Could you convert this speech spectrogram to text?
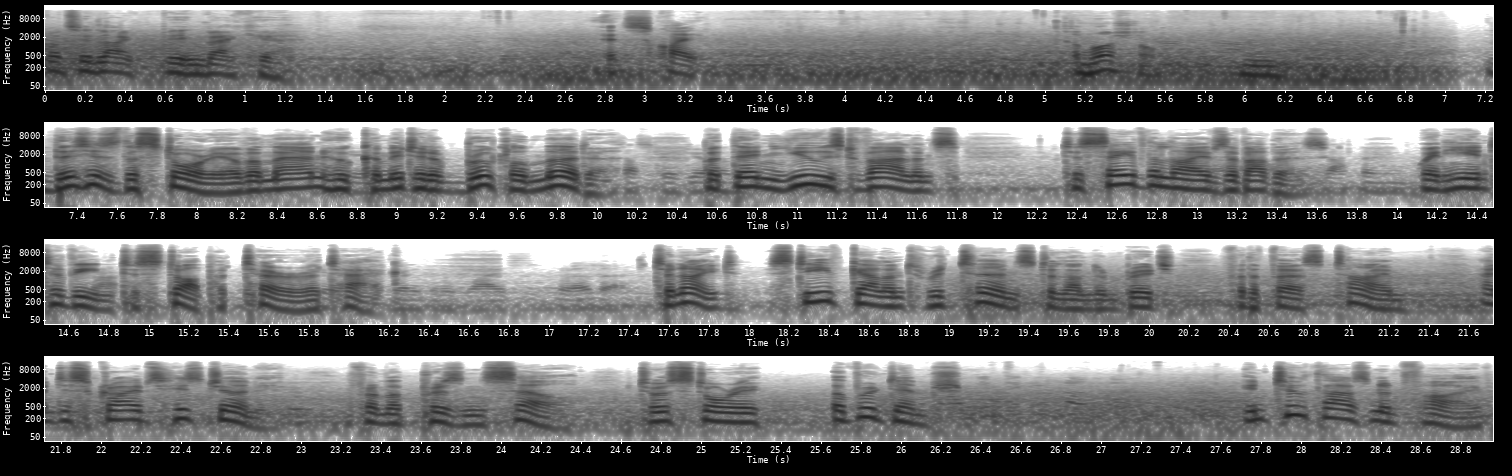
What's it like being back here? It's quite emotional. This is the story of a man who committed a brutal murder, but then used violence to save the lives of others when he intervened to stop a terror attack. Tonight, Steve Gallant returns to London Bridge for the first time and describes his journey from a prison cell to a story of redemption. In 2005,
